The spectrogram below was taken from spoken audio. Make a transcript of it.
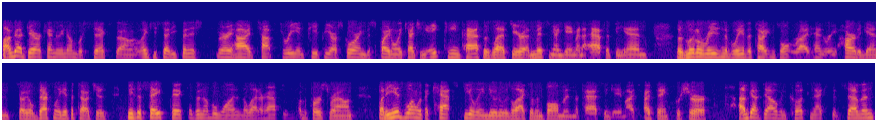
I've got Derrick Henry number six. Um, like you said, he finished very high, top three in PPR scoring, despite only catching 18 passes last year and missing a game and a half at the end. There's little reason to believe the Titans won't ride Henry hard again, so he'll definitely get the touches. He's a safe pick as a number one in the latter half of the first round, but he is one with a cap stealing due to his lack of involvement in the passing game, I, I think for sure. I've got Dalvin Cook next at seven.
